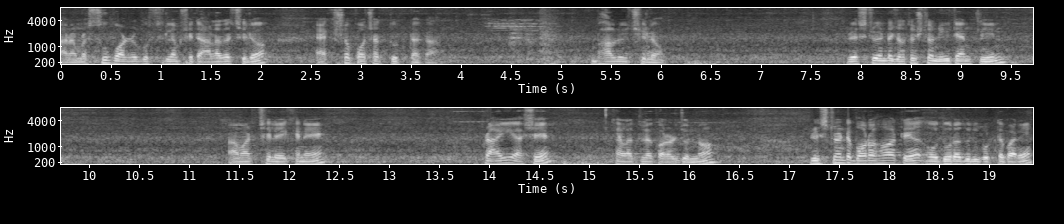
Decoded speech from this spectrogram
আর আমরা স্যুপ অর্ডার করছিলাম, সেটা আলাদা ছিল। একশো পঁচাত্তর টাকা। ভালোই ছিল। রেস্টুরেন্টটা যথেষ্ট নিট অ্যান্ড ক্লিন আমার ছেলে এখানে প্রায়ই আসে খেলাধুলা করার জন্য। রেস্টুরেন্টে বড় হওয়াতে ও দৌড়াদৌড়ি করতে পারে।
